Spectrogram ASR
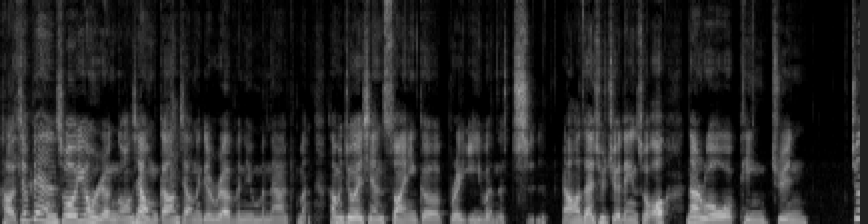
好，就变成说用人工，像我们刚刚讲那个 revenue management，他们就会先算一个 break even 的值，然后再去决定说，哦，那如果我平均，就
